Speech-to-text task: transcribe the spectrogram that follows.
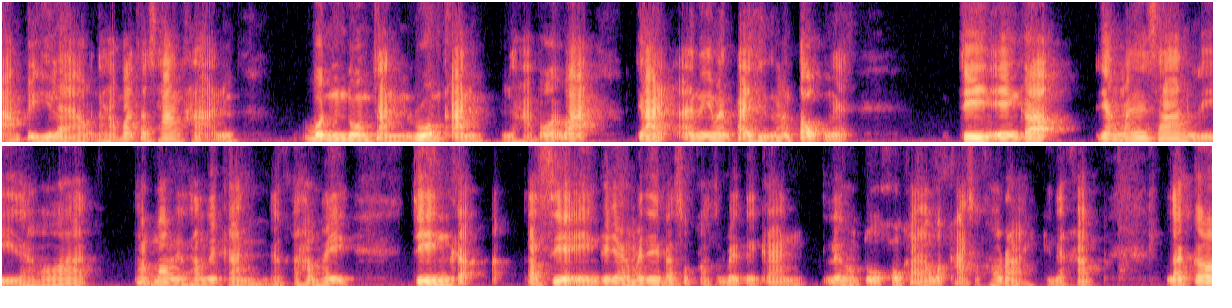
3 ปีที่แล้วนะครับ ว่าจะสร้างฐาน บนดวงจันทร์ร่วมกันนะครับเพราะว่าอย่างอันนี้มันไปถึงมันตกเนี่ย จีนเองก็ยังไม่ได้สร้างดีนะเพราะว่าตั้งเป้าจะทำด้วยกันนะก็ทำให้จีนกับรัสเซียเองก็ยังไม่ได้ประสบความสำเร็จในการเรื่องของตัวโครงการอวกาศสักเท่าไหร่นะครับ แล้วก็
